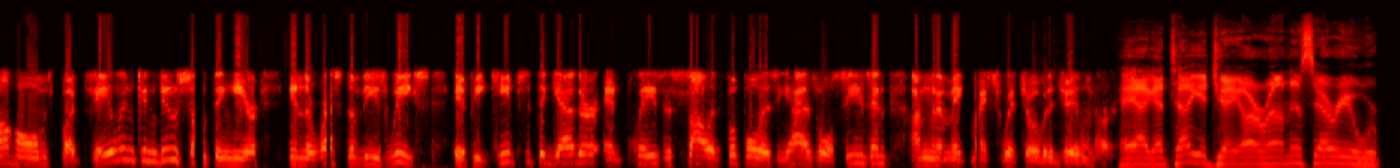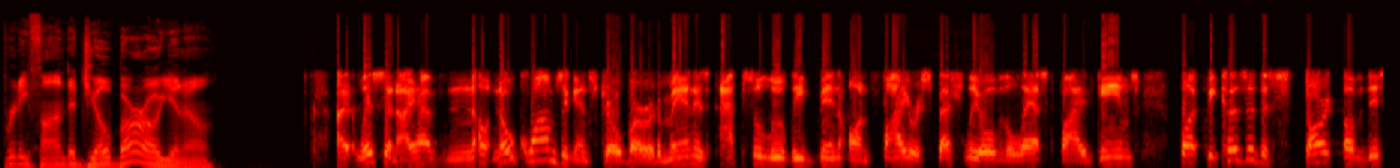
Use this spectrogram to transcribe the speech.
Mahomes. But Jalen can do something here in the rest of these weeks if he keeps it together and plays as solid football as he has all season. I'm going to make my switch over to Jalen Hurts. Hey, I got to tell you, JR, around this area, we're pretty fond of Joe Burrow, you know. I, listen, I have no no qualms against Joe Burrow. The man has absolutely been on fire, especially over the last five games. But because of the start of this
